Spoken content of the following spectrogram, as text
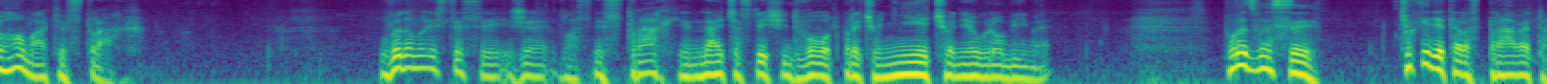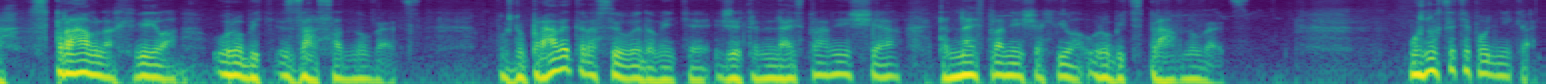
čoho máte strach? Uvedomili ste si, že vlastne strach je najčastejší dôvod, prečo niečo neurobíme? Povedzme si, čo keď je teraz práve tá správna chvíľa urobiť zásadnú vec? Možno práve teraz si uvedomíte, že je najsprávnejšia, tá najsprávnejšia chvíľa urobiť správnu vec. Možno chcete podnikať.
